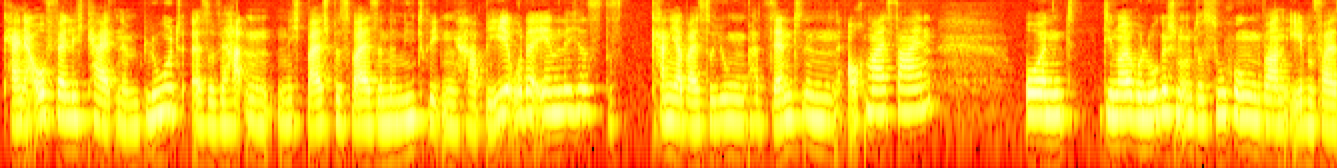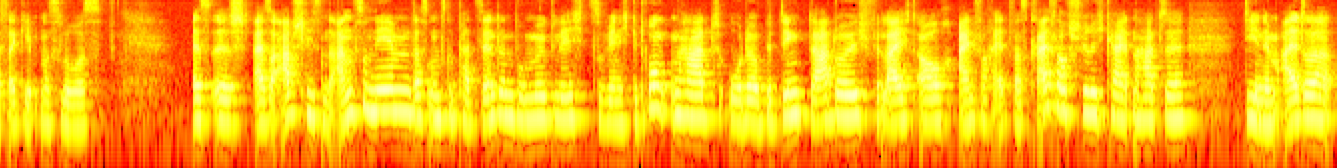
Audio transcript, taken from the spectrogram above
keine Auffälligkeiten im Blut, also wir hatten nicht beispielsweise einen niedrigen HB oder ähnliches, das kann ja bei so jungen Patientinnen auch mal sein. Und die neurologischen Untersuchungen waren ebenfalls ergebnislos. Es ist also abschließend anzunehmen, dass unsere Patientin womöglich zu wenig getrunken hat oder bedingt dadurch vielleicht auch einfach etwas Kreislaufschwierigkeiten hatte, die in dem Alter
